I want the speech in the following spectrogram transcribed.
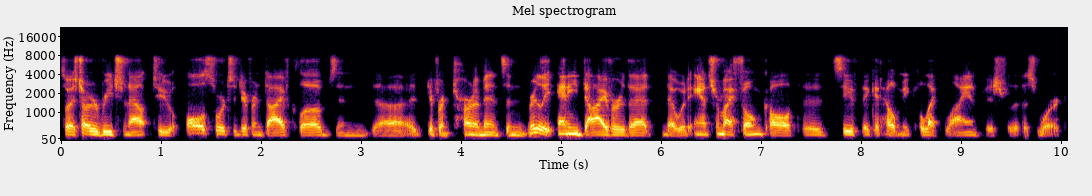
So I started reaching out to all sorts of different dive clubs and uh, different tournaments, and really any diver that that would answer my phone call to see if they could help me collect lionfish for this work.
